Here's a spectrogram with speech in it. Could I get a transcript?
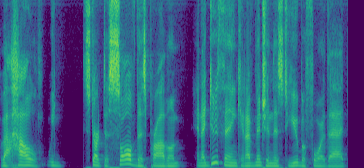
about how we start to solve this problem. And I do think, and I've mentioned this to you before, that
